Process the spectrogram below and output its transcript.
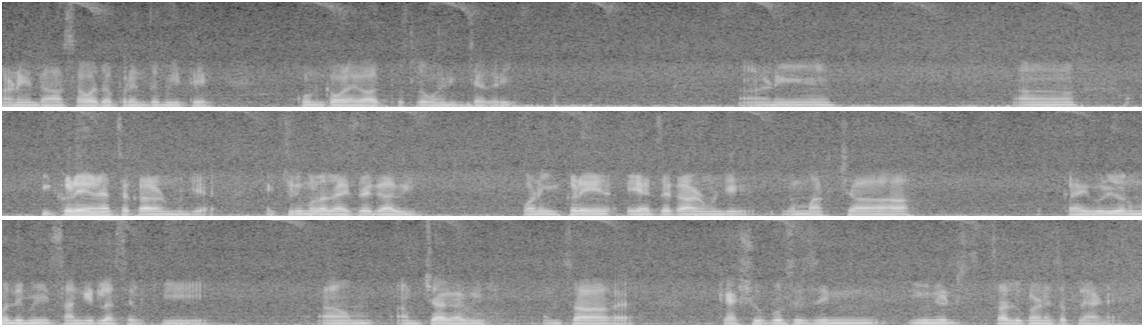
आणि दहा सहा वाजापर्यंत मी इथे कुणकावळ्या गावात पोचलो वहिनीच्या घरी. आणि इकडे येण्याचं कारण म्हणजे ॲक्च्युली मला जायचं आहे गावी. पण इकडे यायचं कारण म्हणजे मागच्या काही व्हिडिओमध्ये मी सांगितलं असेल की आम आमच्या गावी आमचा कॅशू प्रोसेसिंग युनिट्स चालू करण्याचा प्लॅन आहे.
